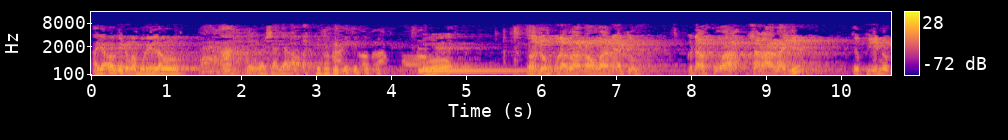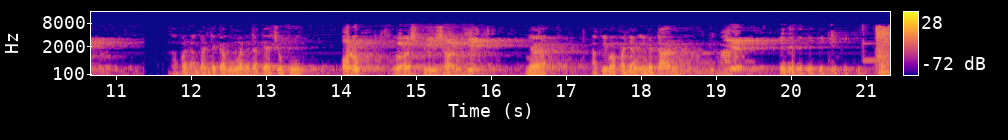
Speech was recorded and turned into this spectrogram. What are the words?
Oh, ah, oh. ah, ana Kapan agarkaunganukinya panjang intan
